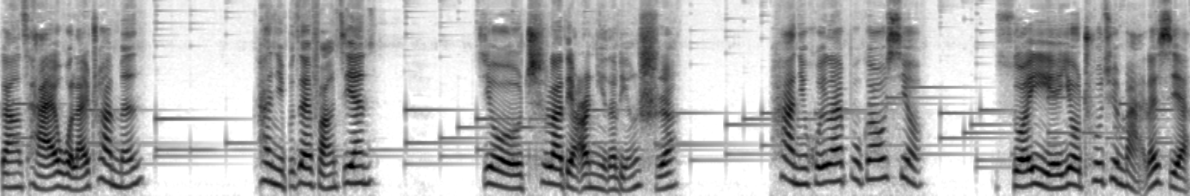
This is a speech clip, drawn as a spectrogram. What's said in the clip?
刚才我来串门，看你不在房间，就吃了点你的零食，怕你回来不高兴。所以又出去买了些，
